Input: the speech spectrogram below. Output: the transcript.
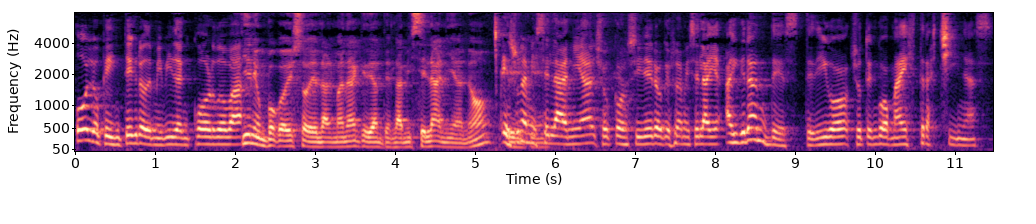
o lo que integro de mi vida en Córdoba. Tiene un poco de eso del almanaque de antes, la miscelánea, ¿no? Es una miscelánea, yo considero que es una miscelánea. Hay grandes, te digo, yo tengo maestras chinas.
